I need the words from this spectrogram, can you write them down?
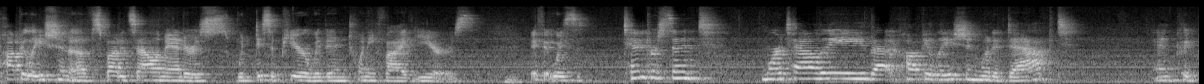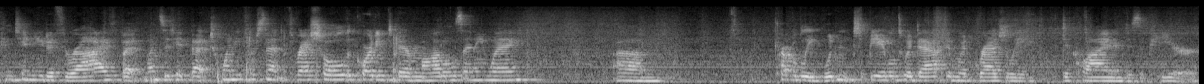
population of spotted salamanders would disappear within 25 years. If it was 10% mortality, that population would adapt and could continue to thrive, but once it hit that 20% threshold, according to their models anyway, um, probably wouldn't be able to adapt and would gradually decline and disappear.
